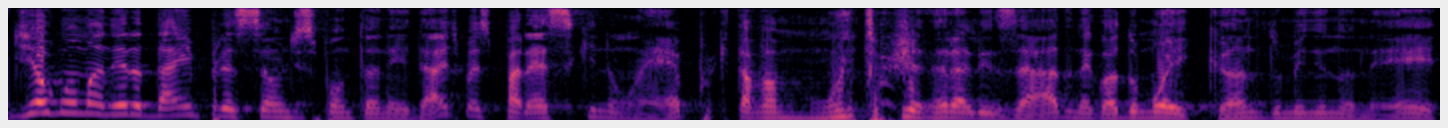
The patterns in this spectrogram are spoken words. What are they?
De alguma maneira dá a impressão de espontaneidade, mas parece que não é, porque tava muito generalizado o negócio do Moicano, do menino Ney,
